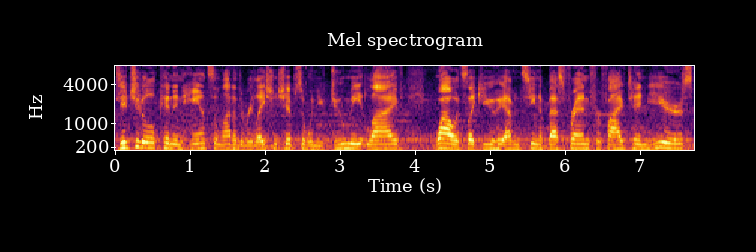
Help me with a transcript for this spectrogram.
digital can enhance a lot of the relationships. So when you do meet live, wow, it's like you haven't seen a best friend for five, ten years.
